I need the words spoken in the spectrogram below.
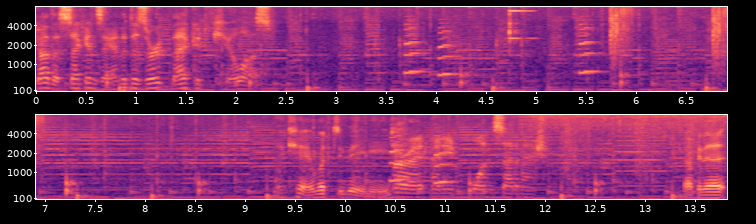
God, the seconds and the dessert, that could kill us. Okay, what do they need? Alright, I need one side of mash. Copy that.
